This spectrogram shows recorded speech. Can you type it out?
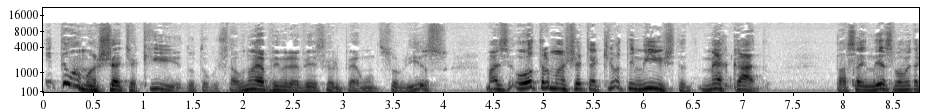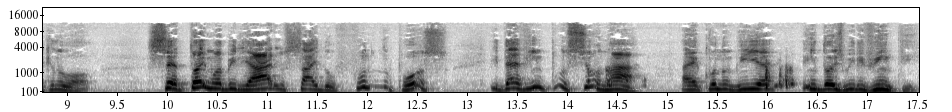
E tem uma manchete aqui, doutor Gustavo, não é a primeira vez que eu lhe pergunto sobre isso, mas outra manchete aqui otimista, mercado. Está saindo nesse momento aqui no UOL. Setor imobiliário sai do fundo do poço e deve impulsionar a economia em 2020.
